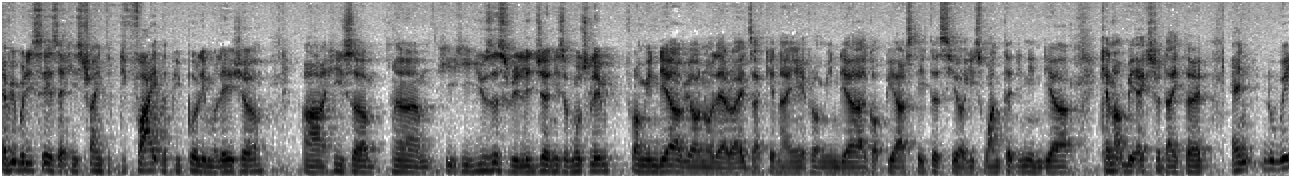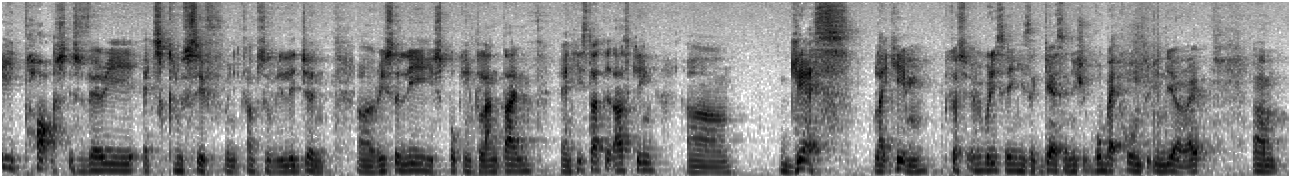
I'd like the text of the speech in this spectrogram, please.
everybody says that he's trying to divide the people in Malaysia. Uh, he's a, um, he, he uses religion. He's a Muslim from India. We all know that, right? Zakir Naik from India got PR status here. He's wanted in India, cannot be extradited. And the way he talks is very exclusive when it comes to religion. Uh, recently, he spoke in Kelantan and he started asking um, guests like him, because everybody's saying he's a guest and he should go back home to India, right? Um,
